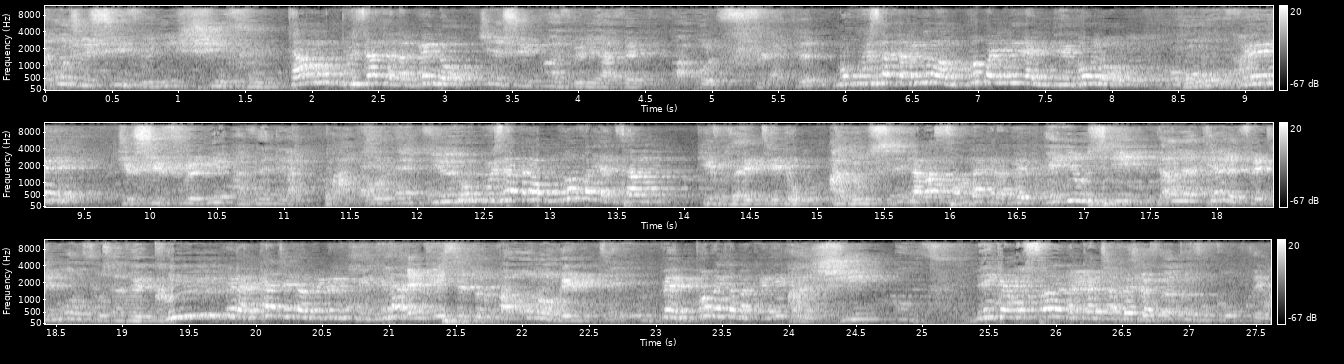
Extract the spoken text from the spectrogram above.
quand je suis venu chez vous, je ne suis pas venu avec des paroles flatteuses. Oh, je suis venu avec la parole de Dieu qui vous a été donc annoncée. Et aussi, dans laquelle effectivement vous avez cru. Et puis cette parole en vérité agit en vous. Je veux que vous compreniez.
